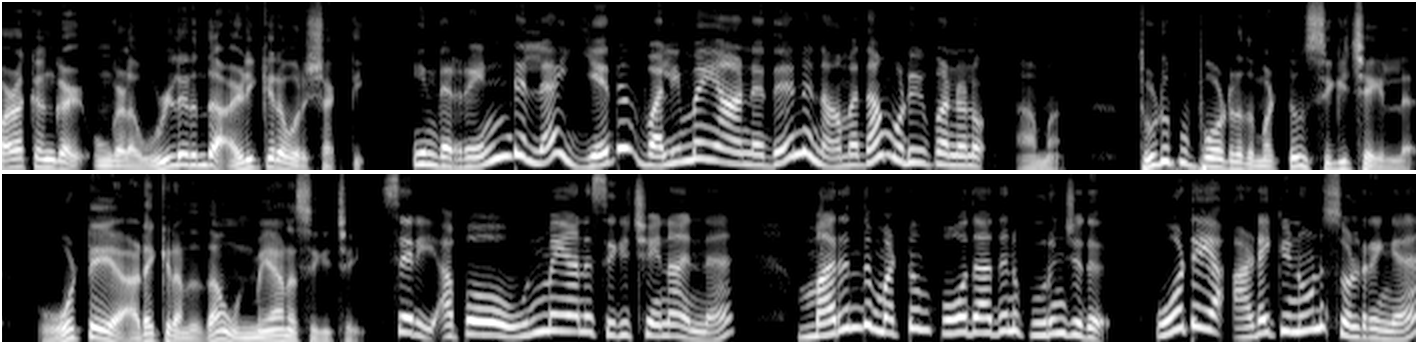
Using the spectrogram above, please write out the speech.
பழக்கங்கள் உங்களை உள்ளிருந்து அழிக்கிற ஒரு சக்தி. இந்த ரெண்டுல எது வலிமையானதுன்னு நாம தான் முடிவு பண்ணணும். ஆமா துடுப்பு போடுறது மட்டும் சிகிச்சை இல்ல ஓட்டையை அடைக்கிறது தான் உண்மையான சிகிச்சை. சரி அப்போ உண்மையான சிகிச்சைனா என்ன? மருந்து மட்டும் போதாதுன்னு புரிஞ்சுது. ஓட்டைய அடைக்கணும்னு சொல்றீங்க.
